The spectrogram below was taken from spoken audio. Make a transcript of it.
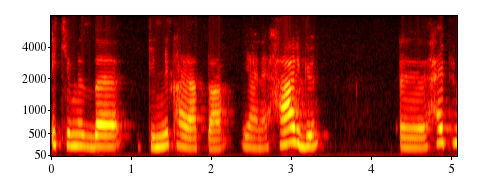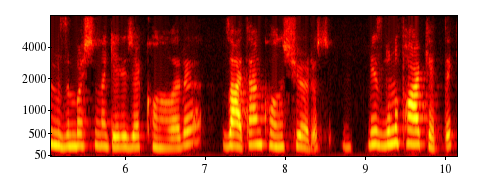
ikimiz de günlük hayatta yani her gün e, hepimizin başına gelecek konuları zaten konuşuyoruz. Biz bunu fark ettik.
